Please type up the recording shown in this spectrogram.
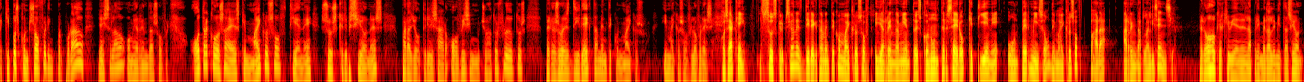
Equipos con software incorporado ya instalado o me arrienda software. Otra cosa es que Microsoft tiene suscripciones para yo utilizar Office y muchos otros productos, pero eso es directamente con Microsoft y Microsoft lo ofrece. O sea que suscripciones directamente con Microsoft y arrendamiento es con un tercero que tiene un permiso de Microsoft para arrendar la licencia. Pero ojo que aquí viene la primera limitación.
